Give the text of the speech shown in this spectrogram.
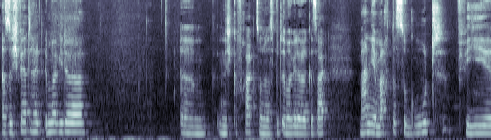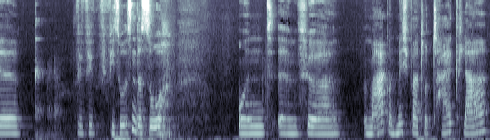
Also ich werde halt immer wieder ähm, nicht gefragt, sondern es wird immer wieder gesagt, Mann, ihr macht das so gut, wie wieso ist denn das so? Und ähm, für Marc und mich war total klar,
